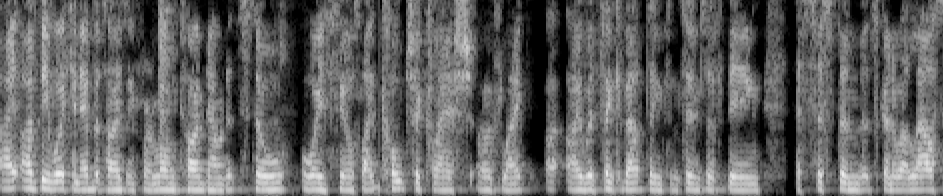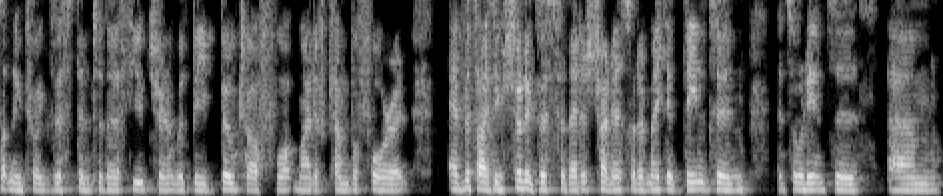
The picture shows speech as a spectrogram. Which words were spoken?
I, have been working advertising for a long time now, and it still always feels like culture clash of like I, I would think about things in terms of being a system that's going to allow something to exist into the future, and it would be built off what might have come before it. Advertising should exist for that. It's trying to sort of make a dent in its audience's um,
